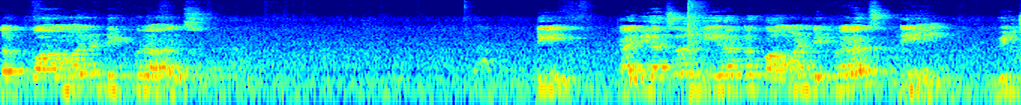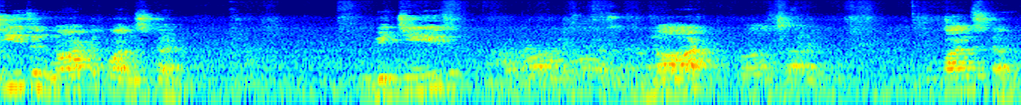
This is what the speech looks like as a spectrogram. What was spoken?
the common difference d Sir, here the common difference D, which is not constant, which is not constant.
